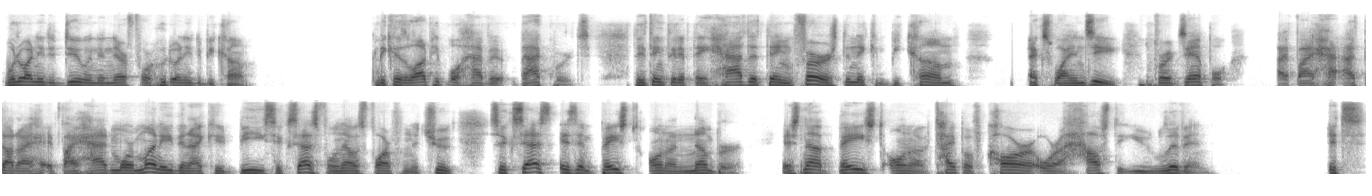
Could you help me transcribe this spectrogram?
What do I need to do? And then therefore, who do I need to become? Because a lot of people have it backwards. They think that if they have the thing first, then they can become X, Y, and Z. For example, if I, ha- I thought I, if I had more money, then I could be successful. And that was far from the truth. Success isn't based on a number. It's not based on a type of car or a house that you live in. It's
